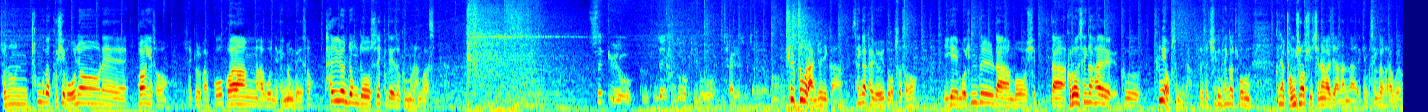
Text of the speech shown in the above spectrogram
저는 1995년에 포항에서 수색교를 받고 포항하고 이제 백령도에서 8년 정도 수색부대에서 근무를 한 것 같습니다. 수색 교육 그 굉장히 강도 높이로 잘 알려져 있잖아요. 쉴 틈을 안 주니까 생각할 여유도 없어서 이게 뭐 힘들다 뭐 쉽다 그런 생각할 그 틈이 없습니다. 그래서 지금 생각해 보면 그냥 정신없이 지나가지 않았나 이렇게 뭐 생각을 하고요.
